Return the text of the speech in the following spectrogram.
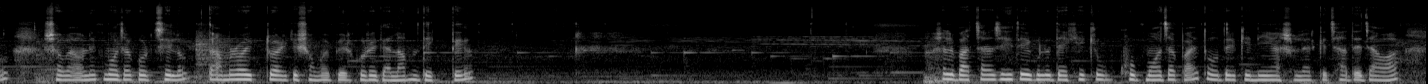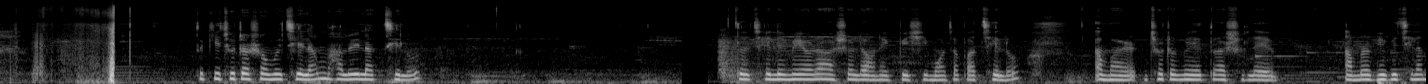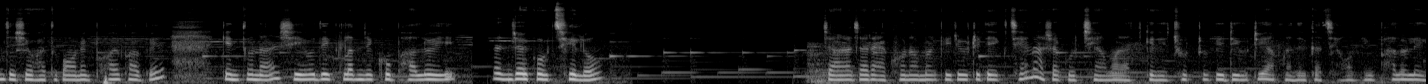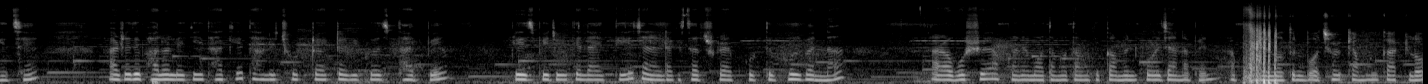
সবাই অনেক মজা করছিল। তো আমরাও একটু আর কি সময় বের করে গেলাম দেখতে। আসলে বাচ্চারা যেহেতু এগুলো দেখে কেউ খুব মজা পায়, তো ওদেরকে নিয়ে আসলে আর কি ছাদে যাওয়া। তো কিছুটা সময় ছিলাম, ভালোই লাগছিল। তো ছেলে মেয়েরা আসলে অনেক বেশি মজা পাচ্ছিল। আমার ছোট মেয়ে তো আসলে, আমরা ভেবেছিলাম যে সে হয়তো অনেক ভয় পাবে, কিন্তু না, সেও দেখলাম যে খুব ভালোই এনজয় করছিল। যারা যারা এখন আমার ভিডিওটি দেখছেন, আশা করছি আমার আজকের এই ছোট্ট ভিডিওটি আপনাদের কাছে অনেক ভালো লেগেছে। আর যদি ভালো লেগেই থাকে, তাহলে ছোট্ট একটা রিকোয়েস্ট থাকবে। প্লিজ ভিডিওতে লাইক দিয়ে চ্যানেলটাকে সাবস্ক্রাইব করতে ভুলবেন না। আর অবশ্যই আপনাদের মতামত আমাকে কমেন্ট করে জানাবেন। আপনাদের নতুন বছর কেমন কাটলো,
